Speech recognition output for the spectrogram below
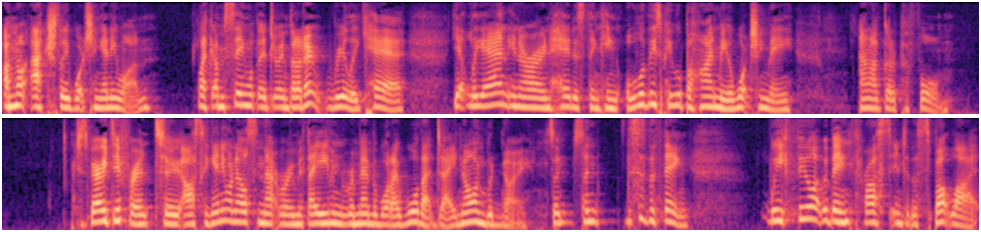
I'm not actually watching anyone. Like I'm seeing what they're doing, but I don't really care. Yet Leanne in her own head is thinking, all of these people behind me are watching me and I've got to perform. Which is very different to asking anyone else in that room if they even remember what I wore that day. No one would know. So, so this is the thing. We feel like we're being thrust into the spotlight,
